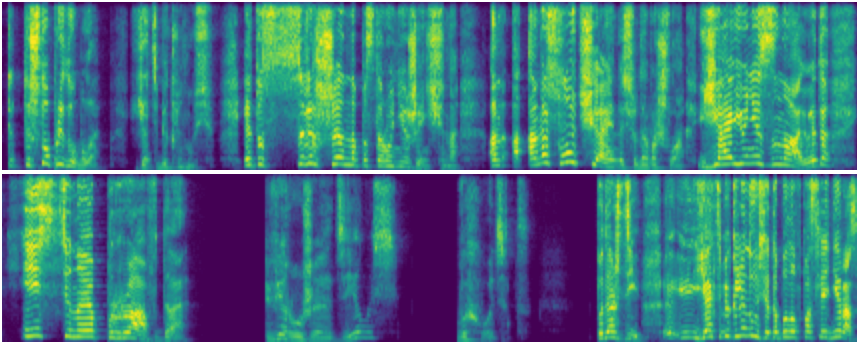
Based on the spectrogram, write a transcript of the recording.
Ты, ты что придумала? Я тебе клянусь. Это совершенно посторонняя женщина. Она, она случайно сюда вошла. Я ее не знаю. Это истинная правда. Вера уже оделась, выходит. Подожди, э, я тебе клянусь, это было в последний раз.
